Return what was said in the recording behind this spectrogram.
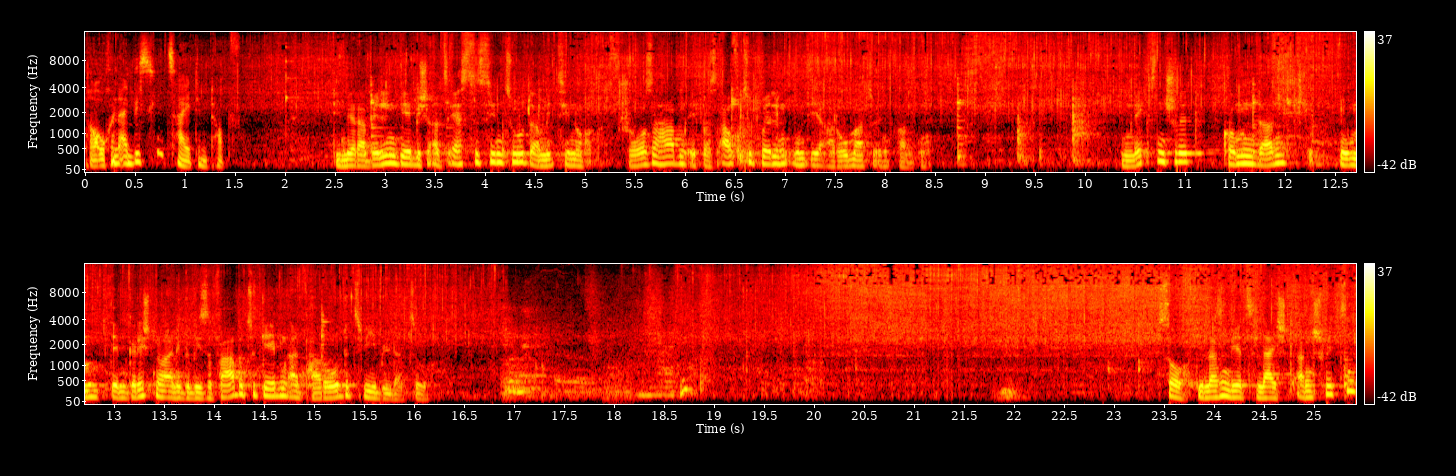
brauchen ein bisschen Zeit im Topf. Die Mirabellen gebe ich als erstes hinzu, damit sie noch Chance haben, etwas aufzuquellen und ihr Aroma zu entfalten. Im nächsten Schritt kommen dann, um dem Gericht noch eine gewisse Farbe zu geben, ein paar rote Zwiebeln dazu. So, die lassen wir jetzt leicht anschwitzen.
